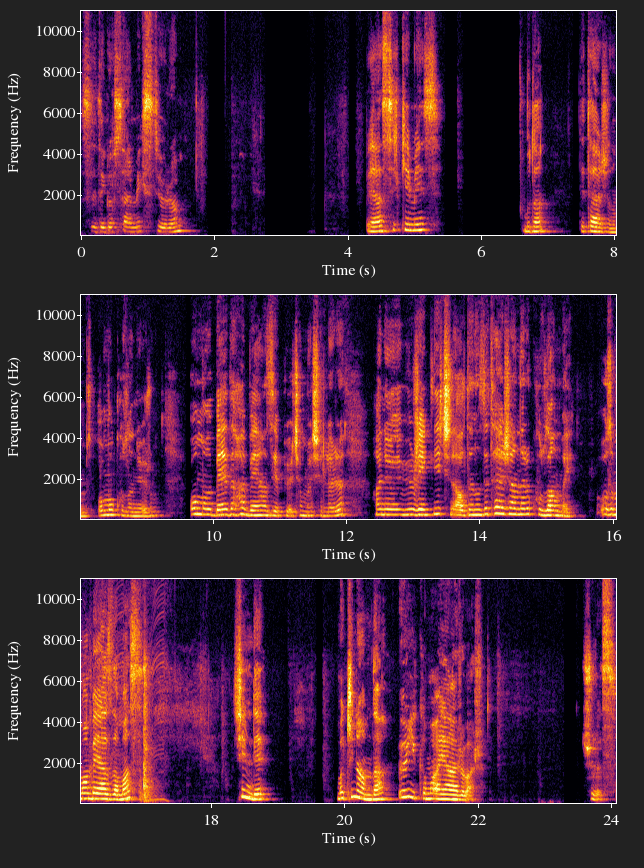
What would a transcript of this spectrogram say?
size de göstermek istiyorum. Beyaz sirkemiz. Bu da deterjanımız. Omo kullanıyorum. Omo B daha beyaz yapıyor çamaşırları. Hani renkli için aldığınız deterjanları kullanmayın. O zaman beyazlamaz. Şimdi makinamda ön yıkama ayarı var. Şurası.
